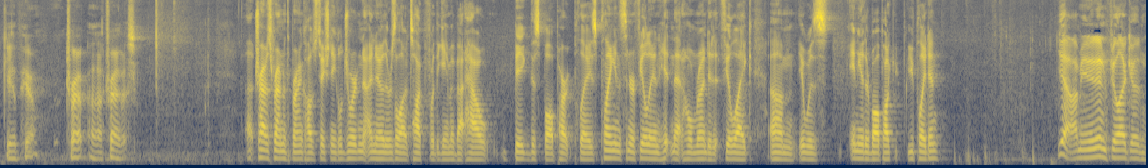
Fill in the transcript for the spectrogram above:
Okay, up here. Tra- uh, Travis. Uh, Travis Brown with the Bryan College Station Eagle. Jordan, I know there was a lot of talk before the game about how big this ballpark plays. Playing in center field and hitting that home run, did it feel like um, it was any other ballpark you played in? Yeah, I mean, it didn't feel like a,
